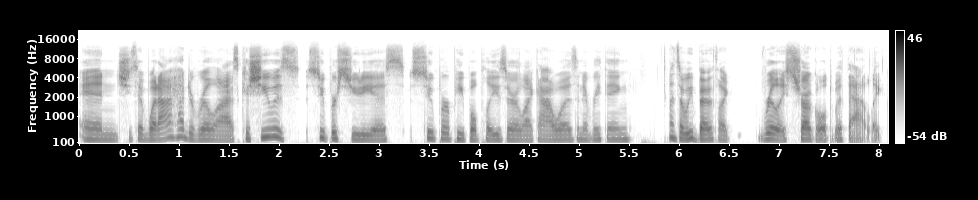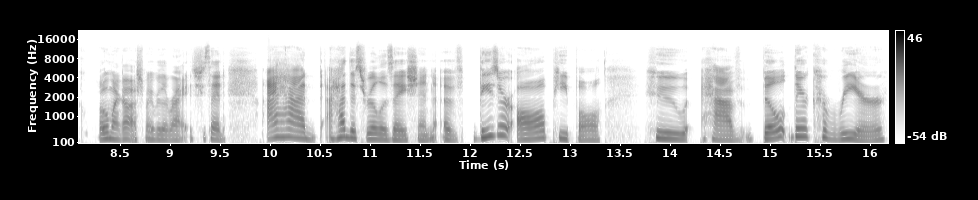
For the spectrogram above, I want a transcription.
And she said, what I had to realize, because she was super studious, super people pleaser like I was and everything. And so we both like really struggled with that like oh my gosh maybe they're right. She said i had i had this realization of these are all people who have built their career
